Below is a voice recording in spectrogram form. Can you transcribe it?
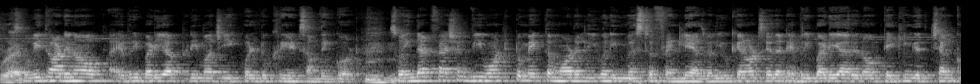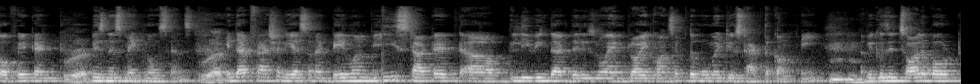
Right. So we thought, you know, everybody are pretty much equal to create something good. Mhm. So in that fashion, we wanted to make the model even investor friendly as well. You cannot say that everybody are, you know, taking a chunk of it and Right. business make no sense. Right. In that fashion, yes, on a day one, we started uh, believing that there is no employee concept the moment you start the company Mhm. because it's all about,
